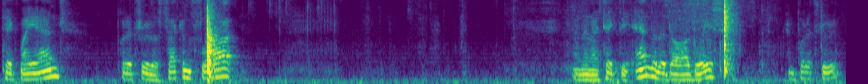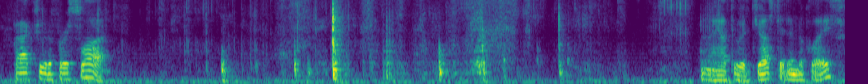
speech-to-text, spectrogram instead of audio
Take my end, put it through the second slot. And then I take the end of the dog leash and put it through back through the first slot. I have to adjust it into place.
